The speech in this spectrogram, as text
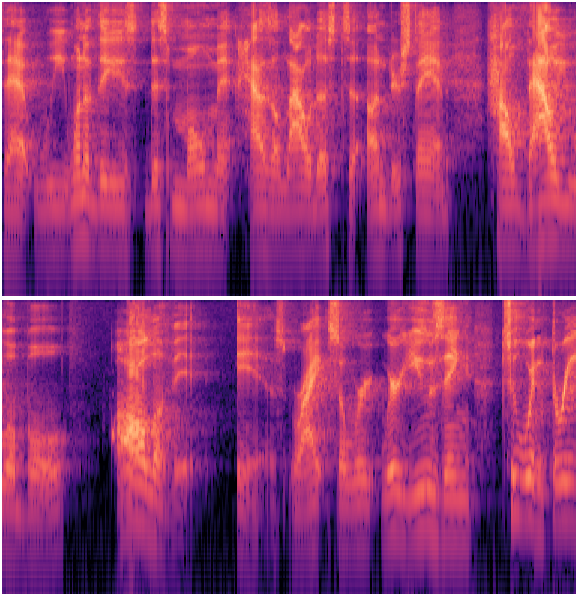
that we one of these this moment has allowed us to understand how valuable all of it is, right? So we're we're using two and three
